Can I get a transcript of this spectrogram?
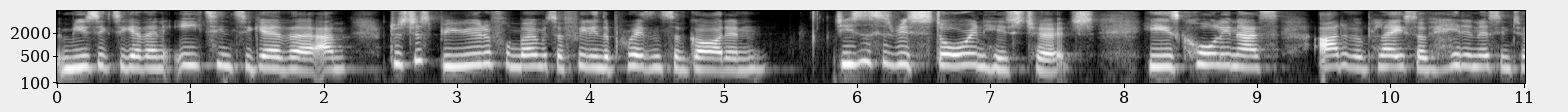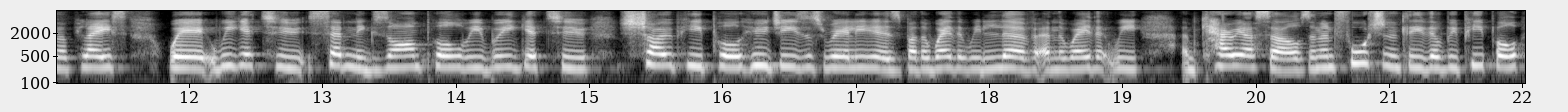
music together and eating together. Um, it was just beautiful moments of feeling the presence of God. And Jesus is restoring his church. He is calling us out of a place of hiddenness into a place where we get to set an example. We, we get to show people who Jesus really is by the way that we live and the way that we um, carry ourselves. And unfortunately, there'll be people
